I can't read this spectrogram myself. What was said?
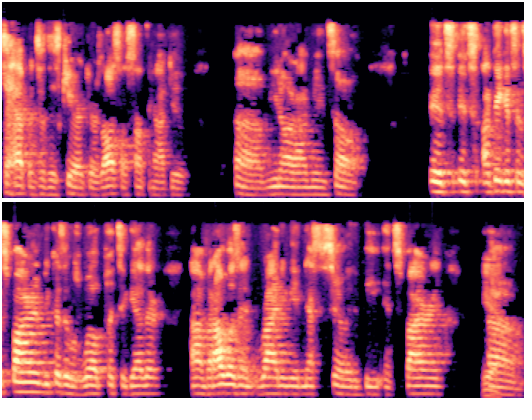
to happen to this character is also something I do. Um, you know what I mean? So, it's it's. I think it's inspiring because it was well put together. Um, but I wasn't writing it necessarily to be inspiring. yeah. Um,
